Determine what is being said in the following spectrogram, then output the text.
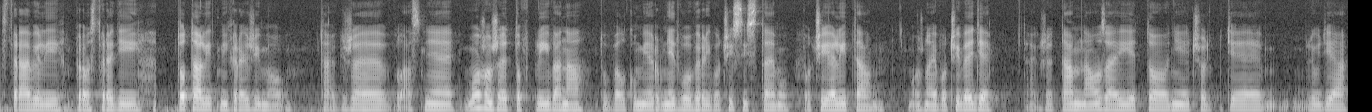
strávili prostredí totalitných režimov, Takže vlastne možno, že to vplýva na tú veľkú mieru nedôvery voči systému, voči elitám, možno aj voči vede. Takže tam naozaj je to niečo, kde ľudia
